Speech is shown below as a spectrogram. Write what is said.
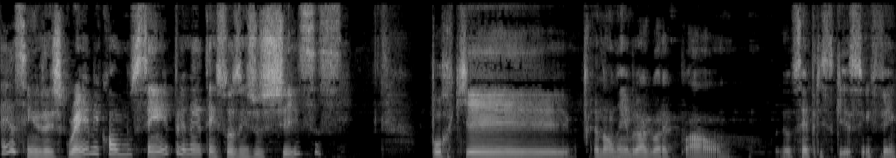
Aí assim, gente, Grammy, como sempre, né, tem suas injustiças, porque eu não lembro agora qual. Eu sempre esqueço, enfim.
